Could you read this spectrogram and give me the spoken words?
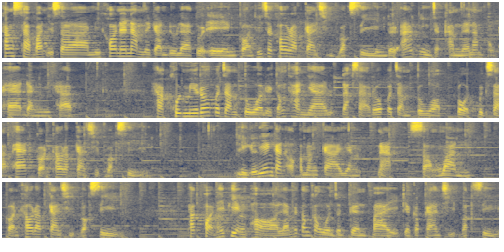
ทางสถาบันอิสรามีข้อแนะนำในการดูแลตัวเอง ก่อนที่จะเข้ารับการฉีดวัคซีน โดยอ้างอิงจากคำแนะนำของแพทย์ดังนี้ครับ หากคุณมีโรคประจำตัว หรือต้องทานยารักษาโรคประจำตัว โปรดปรึกษาแพทย์ก่อนเข้ารับการฉีดวัคซีน หลีกเลี่ยงการออกกำลังกายอย่างหนัก 2 วัน ก่อนเข้ารับการฉีดวัคซีน พักผ่อนให้เพียงพอและไม่ต้องกังวลจนเกินไปเกี่ยวกับการฉีดวัคซีน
